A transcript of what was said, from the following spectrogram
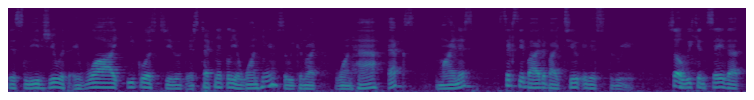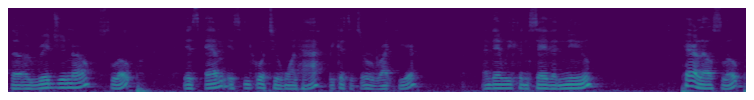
This leaves you with a y equals to, there's technically a 1 here, so we can write 1 half x minus 6 divided by 2, it is 3. So we can say that the original slope is m is equal to 1 half because it's right here. And then we can say the new parallel slope,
